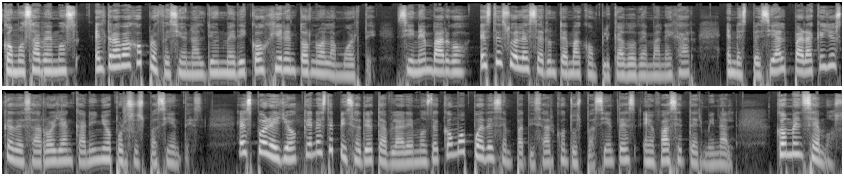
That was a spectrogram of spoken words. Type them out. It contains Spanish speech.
Como sabemos, el trabajo profesional de un médico gira en torno a la muerte. Sin embargo, este suele ser un tema complicado de manejar, en especial para aquellos que desarrollan cariño por sus pacientes. Es por ello que en este episodio te hablaremos de cómo puedes empatizar con tus pacientes en fase terminal. Comencemos.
